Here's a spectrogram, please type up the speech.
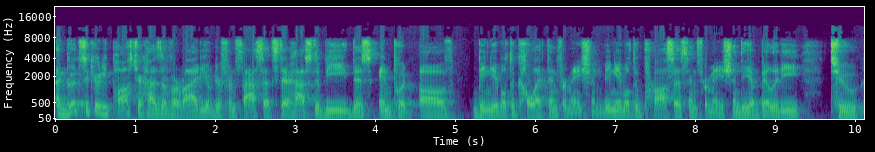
A good security posture has a variety of different facets. There has to be this input of being able to collect information, being able to process information, the ability to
